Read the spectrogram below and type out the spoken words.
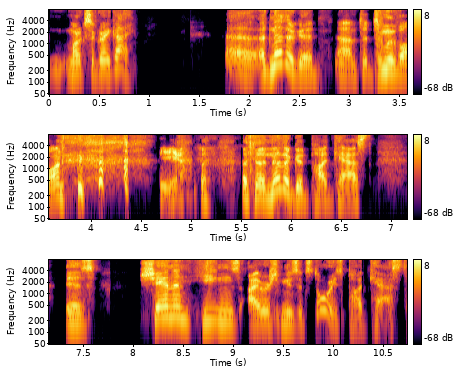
Mark's a great guy. Uh, another good um, to, to move on. Yeah. another good podcast is Shannon Heaton's Irish Music Stories podcast.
